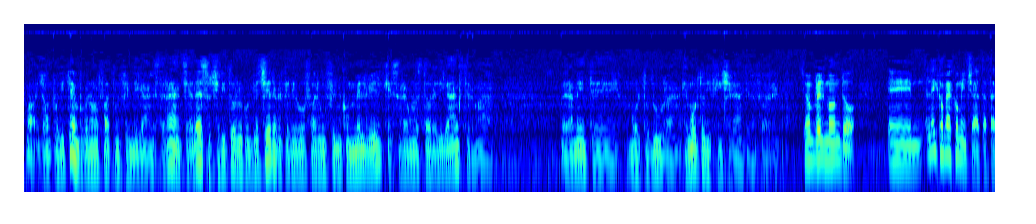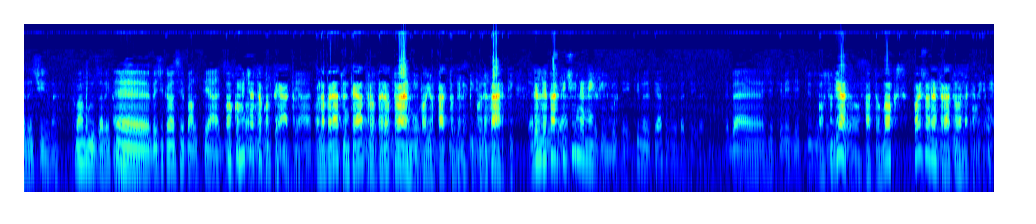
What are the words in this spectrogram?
Ma è già un po' di tempo che non ho fatto un film di gangster, anzi adesso ci ritorno con piacere perché devo fare un film con Melville che sarà una storia di gangster, ma veramente molto dura e molto difficile anche da fare. Signor Belmondo, ehm, lei come ha cominciato a fare del cinema? Come vous avez commencé? Eh, perché commencé par le théâtre. Ho cominciato col teatro. Ho lavorato in teatro per otto anni, poi ho fatto delle piccole parti, delle particine nei film. Prima del teatro cosa faceva? Eh Ho studiato, le ho fatto box, poi sono entrato all'accademia.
